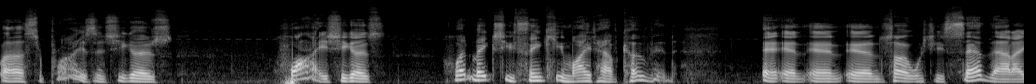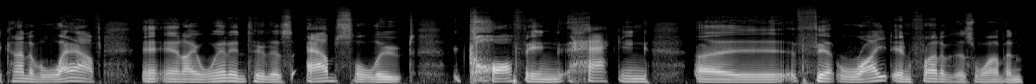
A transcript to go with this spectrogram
uh, surprised. And she goes, Why? She goes, What makes you think you might have COVID? And and and so when she said that, I kind of laughed, and, and I went into this absolute coughing, hacking uh, fit right in front of this woman,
